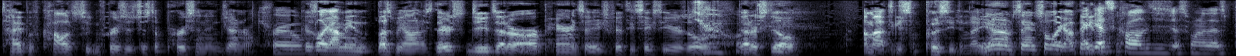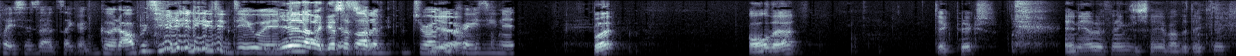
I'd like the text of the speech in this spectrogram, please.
type of college student versus just a person in general? True. Because, like, I mean, let's be honest. There's dudes that are our parents' age, 50, 60 years old, True. that are still I'm out to get some pussy tonight. You know what I'm saying? So like, I think I guess college is just one of those places that's like a good opportunity to do it. Yeah, I guess There's that's a lot of drunk yeah. craziness. But all that, dick pics. Any other things to say about the dick pics?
